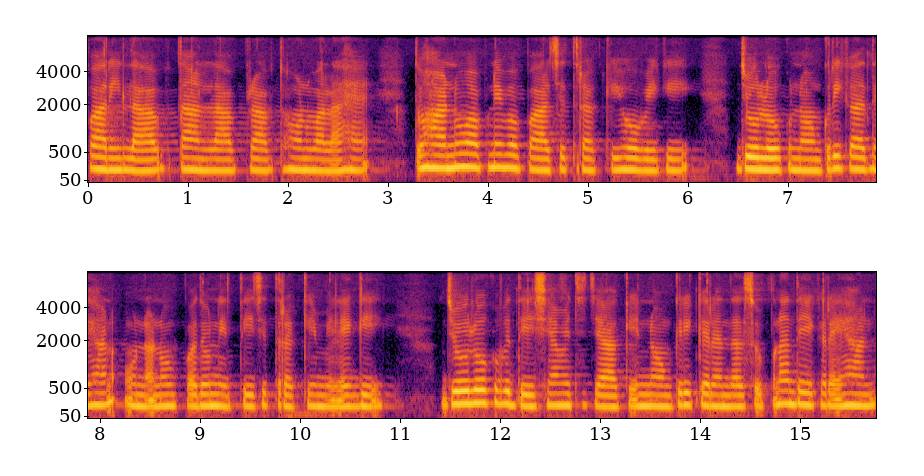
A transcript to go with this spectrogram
ਭਾਰੀ ਲਾਭ, ਧਨ ਲਾਭ ਪ੍ਰਾਪਤ ਹੋਣ ਵਾਲਾ ਹੈ। ਤੁਹਾਨੂੰ ਆਪਣੇ ਵਪਾਰ 'ਚ ਤਰੱਕੀ ਹੋਵੇਗੀ। ਜੋ ਲੋਕ ਨੌਕਰੀ ਕਰਦੇ ਹਨ, ਉਹਨਾਂ ਨੂੰ ਪਦੋਨਿਤੀ 'ਚ ਤਰੱਕੀ ਮਿਲੇਗੀ। ਜੋ ਲੋਕ ਵਿਦੇਸ਼ਾਂ ਵਿੱਚ ਜਾ ਕੇ ਨੌਕਰੀ ਕਰਨ ਦਾ ਸੁਪਨਾ ਦੇਖ ਰਹੇ ਹਨ,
